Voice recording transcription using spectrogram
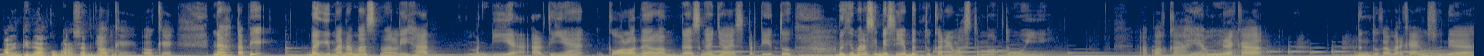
paling tidak aku ngerasa begitu. Oke, oke. Nah, tapi bagaimana Mas melihat dia? Artinya kalau dalam nggak sengaja seperti itu, bagaimana sih biasanya bentukan yang Mas temu- temui? Apakah yang mereka bentukan mereka yang sudah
